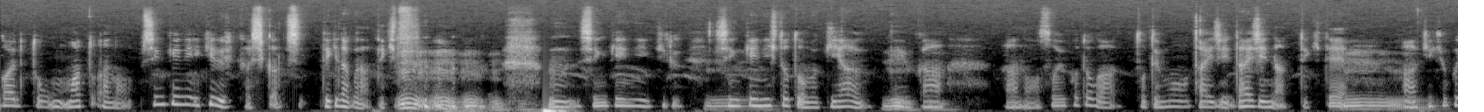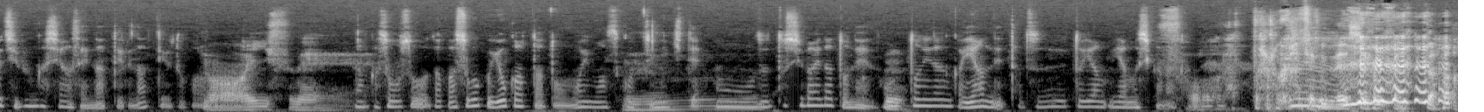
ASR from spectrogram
考えると、まと、あの、真剣に生きるしかしできなくなってきて、うん。真剣に生きる。うん。真剣に人と向き合うっていうか、あの、そういうことがとても大事、大事になってきて、うん。あ結局自分が幸せになっているなっていうところ。ああ、いいっすね。なんかそうそう。だからすごく良かったと思います、こっちに来て。うんもうずっと芝居だとね、うん本当になんか病んでた。ずーっとや病むしかなかっそうだったのか、全然知らなかった。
